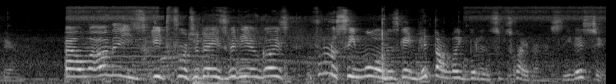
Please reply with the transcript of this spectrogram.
video. Well, that is it for today's video, guys. If you want to see more on this game, hit that like button, and subscribe, and I'll see you guys soon.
